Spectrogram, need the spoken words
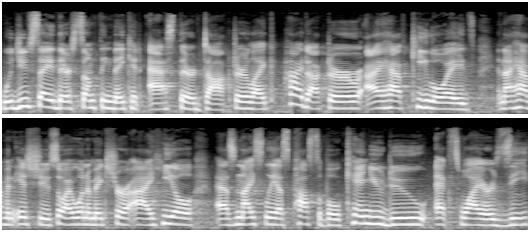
would you say there's something they could ask their doctor like, hi doctor, I have keloids and I have an issue, so I wanna make sure I heal as nicely as possible. Can you do X, Y, or Z?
